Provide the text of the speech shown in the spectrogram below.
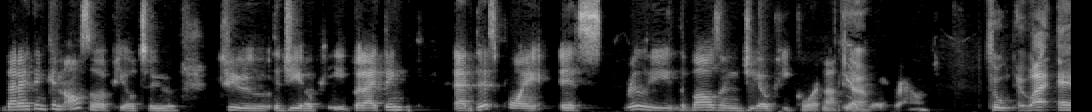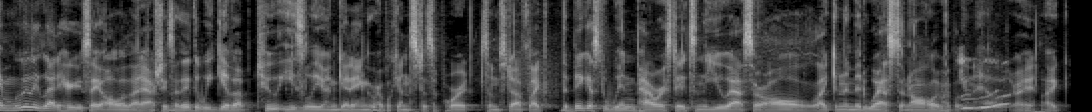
that i think can also appeal to to the gop but i think at this point it's really the ball's in gop court not the yeah. other way around so I'm really glad to hear you say all of that, actually, because I think that we give up too easily on getting Republicans to support some stuff. Like the biggest wind power states in the U.S. are all like in the Midwest and all Republican mm-hmm. held, right? Like,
